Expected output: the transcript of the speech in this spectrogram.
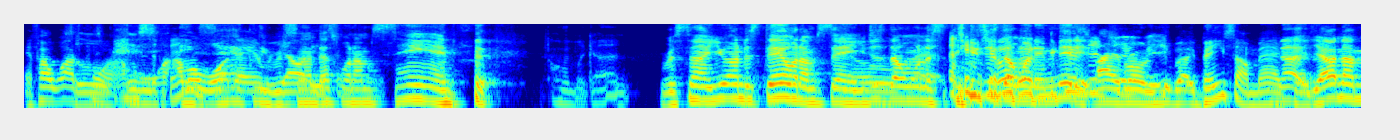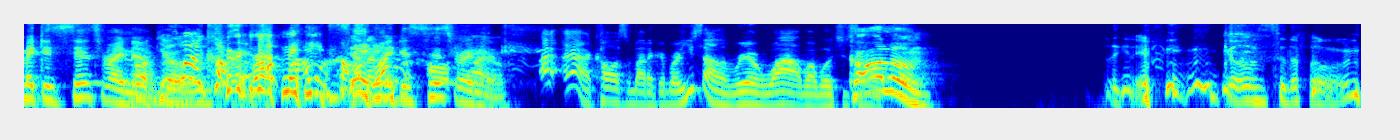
If I watch So, porn, I'm, in the gonna- I'm gonna want that Exactly, in Rasan. reality. That's what I'm saying. Oh my god. Rasan, you understand what I'm saying. you just don't want to. You just don't want to admit it. You're Like, bro, you, Ben, you sound mad. Nah, y'all not making sense right now, Bro, bro. Yo, Yo, you're bro, not bro, making bro, Y'all sense. not making sense right now. I, I gotta call somebody, bro. You sound real wild about what you Call saying. him. Look at him. He goes to the phone.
